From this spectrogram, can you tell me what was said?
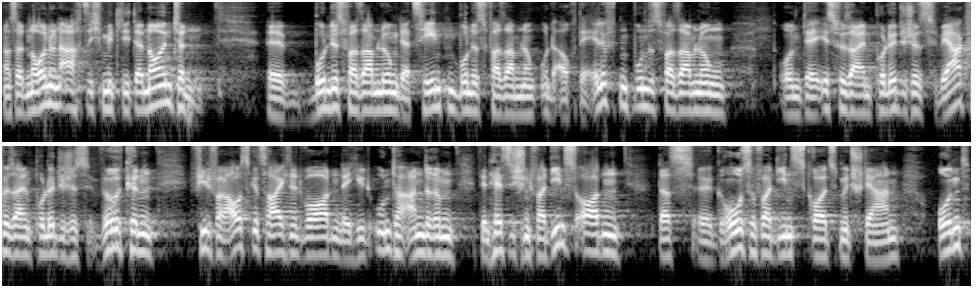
1989 Mitglied der 9. Äh, Bundesversammlung, der 10. Bundesversammlung und auch der 11. Bundesversammlung. Und er ist für sein politisches Werk, für sein politisches Wirken vielfach ausgezeichnet worden. Er hielt unter anderem den Hessischen Verdienstorden, das äh, Große Verdienstkreuz mit Stern und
